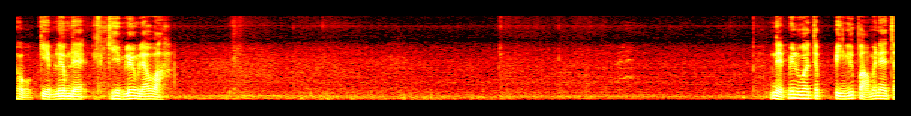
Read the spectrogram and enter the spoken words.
โอ้โหเกมเริ่มเดะเกมเริ่มแล้วว่ะเน็ตไม่รู้ว่าจะปิงหรือเปล่าไม่แน่ใจ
